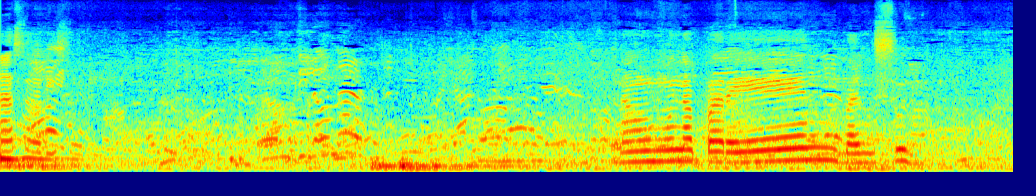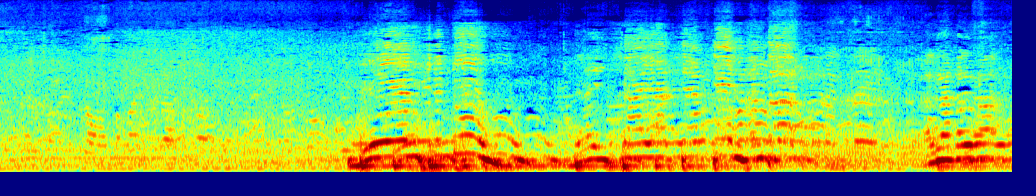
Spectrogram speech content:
Ah, sorry, sorry. Nangunguna pa rin, Bansud. BMC 2 dari saya Captain Handa agak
